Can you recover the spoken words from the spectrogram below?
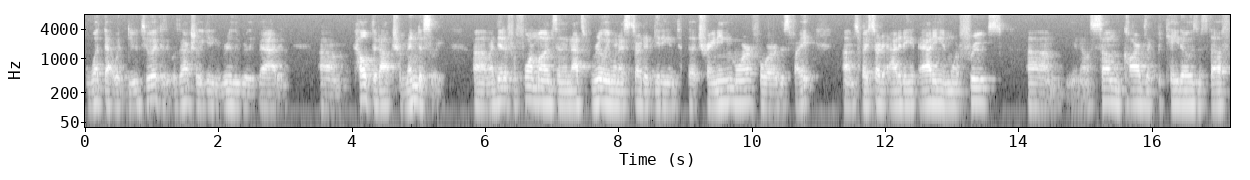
what that would do to it because it was actually getting really, really bad and um, helped it out tremendously. Um, I did it for four months, and then that's really when I started getting into training more for this fight. Um, so I started adding adding in more fruits, Um, you know, some carbs like potatoes and stuff,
